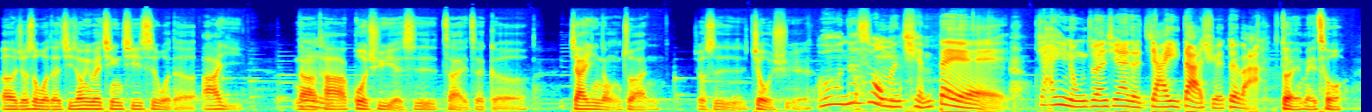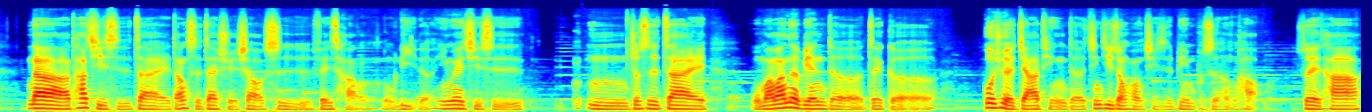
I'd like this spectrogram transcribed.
呃就是我的其中一位亲戚是我的阿姨，那她过去也是在这个嘉义农专就是就学哦，那是我们前辈哎，嘉义农专现在的嘉义大学对吧？对，没错。那她其实在当时在学校是非常努力的，因为其实嗯就是在我妈妈那边的这个。过去的家庭的经济状况其实并不是很好，所以他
